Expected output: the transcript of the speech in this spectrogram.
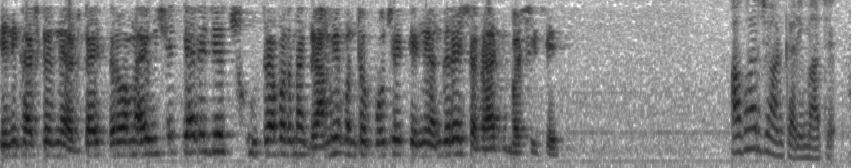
તેની ખાસ કરીને અટકાયત કરવામાં આવી છે. ત્યારે જે સુત્રાપાડાના ગ્રામ્ય પંથકો છે તેની અંદર એ બસી છે. આભાર જાણકારી માટે.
